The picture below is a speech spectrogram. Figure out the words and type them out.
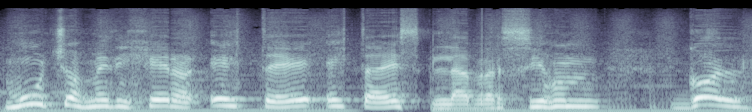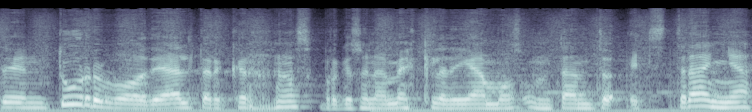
Muchos me dijeron, este, esta es la versión Golden Turbo de Alter Cronos, porque es una mezcla, digamos, un tanto extraña.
